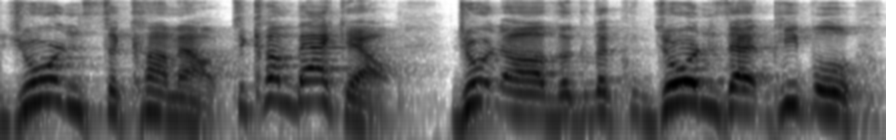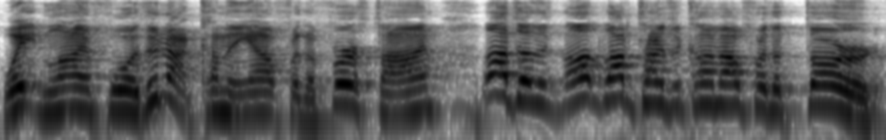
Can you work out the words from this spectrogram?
Jordans to come out, to come back out. Jordan, uh, the, the Jordans that people wait in line for, they're not coming out for the first time. A lot of, times, a lot of times they're coming out for the third,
